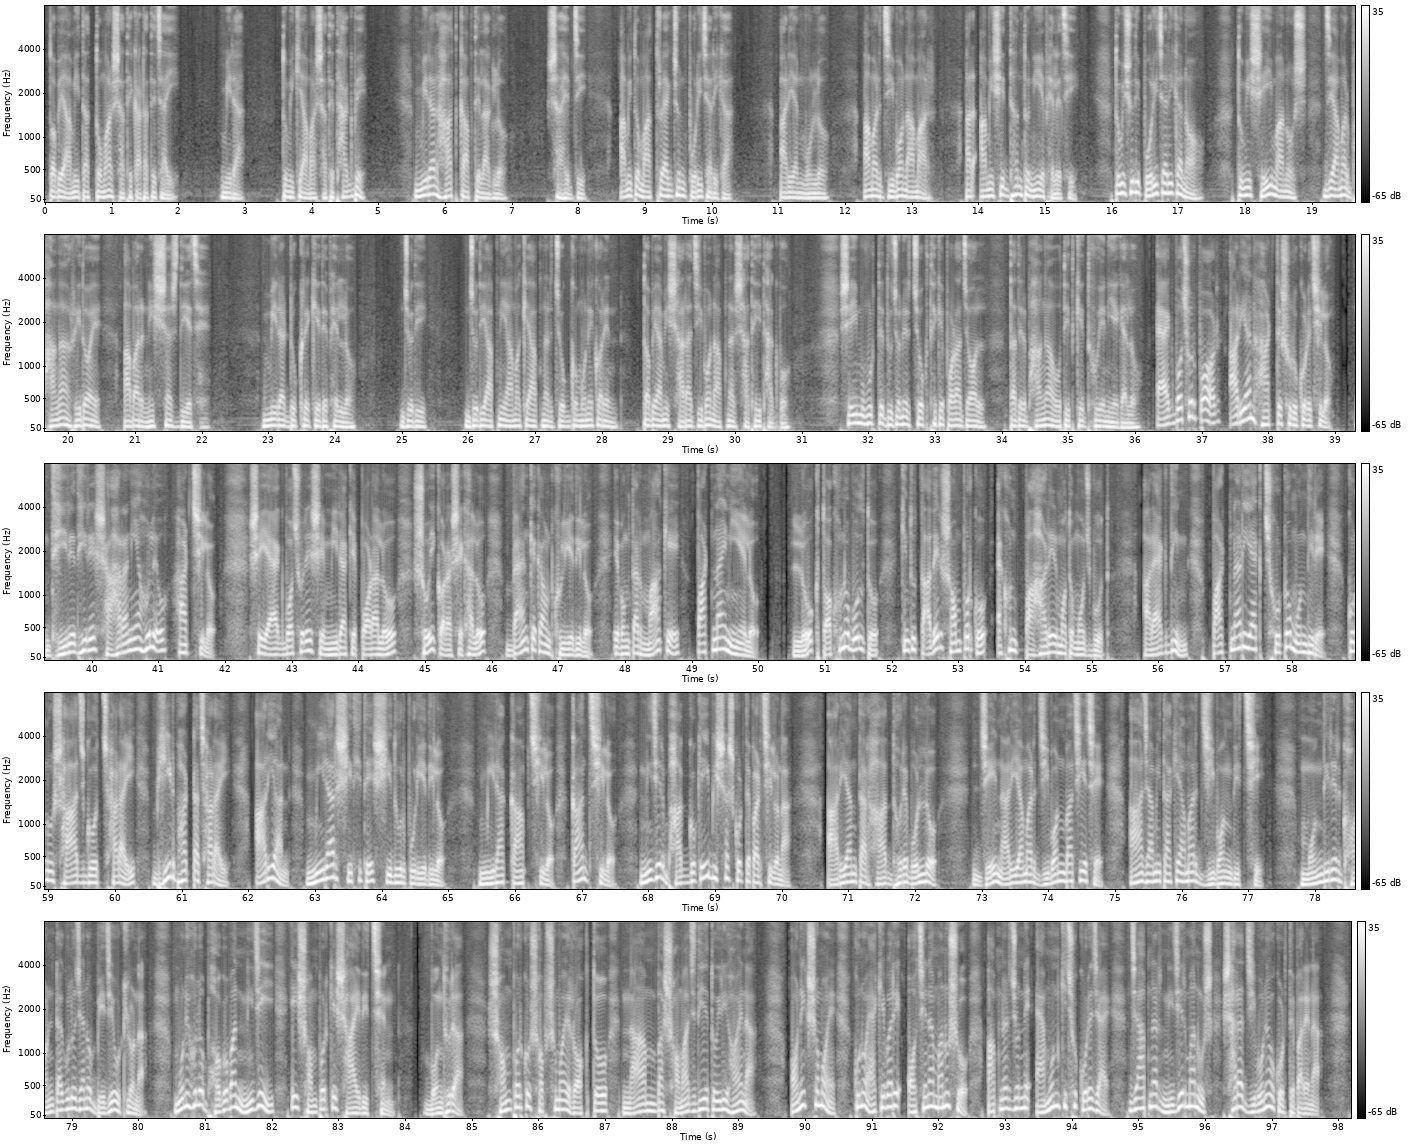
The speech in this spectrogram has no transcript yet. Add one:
তবে আমি তা তোমার সাথে কাটাতে চাই। মীরা, তুমি কি আমার সাথে থাকবে? মীরার হাত কাঁপতে লাগল, সাহেবজি, আমি তো মাত্র একজন পরিচারিকা। আরিয়ান মূল্য আমার জীবন আমার আর আমি সিদ্ধান্ত নিয়ে ফেলেছি। তুমি শুধু পরিচারিকা নও, তুমি সেই মানুষ যে আমার ভাঙা হৃদয়ে আবার নিঃশ্বাস দিয়েছে। মীরা ডুকরে কেঁদে ফেলল, যদি যদি আপনি আমাকে আপনার যোগ্য মনে করেন, তবে আমি সারা জীবন আপনার সাথেই থাকব। সেই মুহূর্তে দুজনের চোখ থেকে পড়া জল তাদের ভাঙা অতীতকে ধুয়ে নিয়ে গেল। এক বছর পর আরিয়ান হাঁটতে শুরু করেছিল। ধীরে ধীরে সাহারানিয়া হলেও হাঁটছিল। সেই এক বছরে সে মীরাকে পড়ালো, সই করা শেখালো, ব্যাংক অ্যাকাউন্ট খুলিয়ে দিল এবং তার মাকে পাটনায় নিয়ে এলো। লোক তখনও বলতো, কিন্তু তাদের সম্পর্ক এখন পাহাড়ের মতো মজবুত। আর একদিন পাটনারই এক ছোট মন্দিরে কোনো সাজগোজ ছাড়াই, ভিড়ভাট্টা ছাড়াই আরিয়ান মীরার সিথিতে সিঁদুর পুড়িয়ে দিল। মীরা কাঁপছিল, কাঁদছিল। নিজের ভাগ্যকেই বিশ্বাস করতে পারছিল না। আরিয়ান তার হাত ধরে বলল, যে নারী আমার জীবন বাঁচিয়েছে, আজ আমি তাকে আমার জীবন দিচ্ছি। মন্দিরের ঘণ্টাগুলো যেন বেজে উঠল না। মনে হলো ভগবান নিজেই এই সম্পর্কে সায় দিচ্ছেন। বন্ধুরা, সম্পর্ক সবসময় রক্ত, নাম বা সমাজ দিয়ে তৈরি হয় না। অনেক সময় কোনো একেবারে অচেনা মানুষও আপনার জন্য এমন কিছু করে যায় যা আপনার নিজের মানুষ সারা জীবনেও করতে পারে না।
